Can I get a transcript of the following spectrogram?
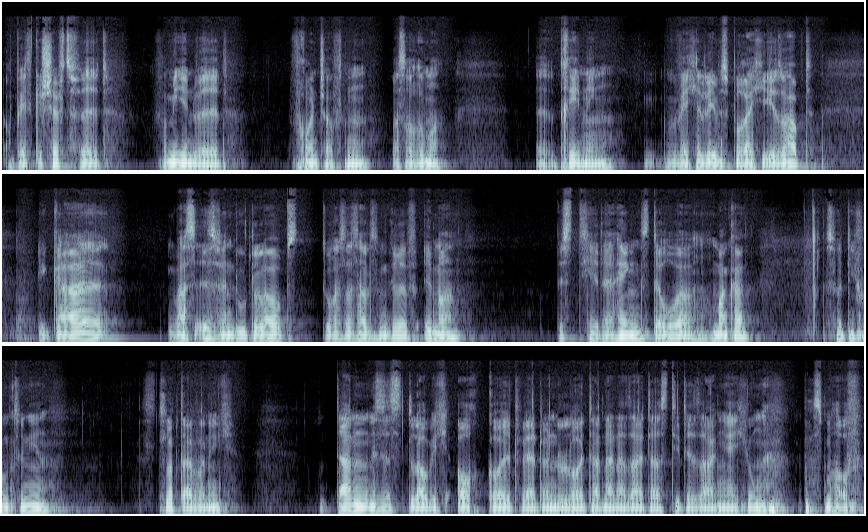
ob jetzt Geschäftsfeld, Familienwelt, Freundschaften, was auch immer, äh, Training, welche Lebensbereiche ihr so habt, egal was ist, wenn du glaubst, du hast das alles im Griff, immer, bist hier der Hengst, der Obermanker, es wird nicht funktionieren. Es klappt einfach nicht. Und dann ist es, glaube ich, auch Gold wert, wenn du Leute an deiner Seite hast, die dir sagen, hey Junge, pass mal auf.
